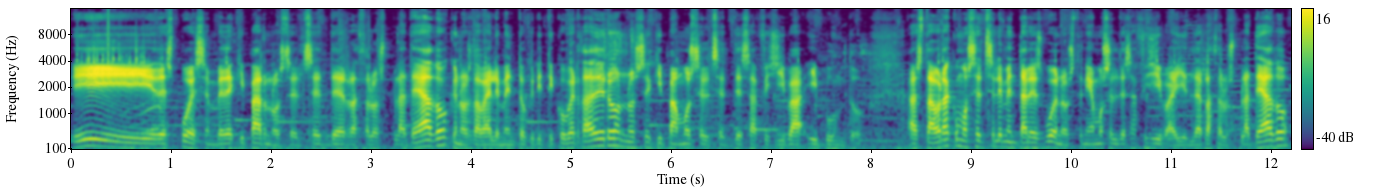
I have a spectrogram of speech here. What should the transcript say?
Y después, en vez de equiparnos el set de Razalos plateado, que nos daba elemento crítico verdadero, nos equipamos el set de Safishiva y punto. Hasta ahora, como sets elementales buenos, teníamos el de y el de Razalos plateado.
